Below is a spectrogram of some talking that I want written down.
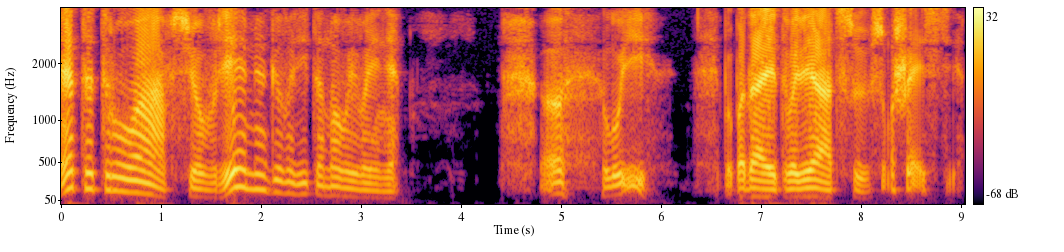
Этот Руа все время говорит о новой войне. Э, Луи попадает в авиацию. Сумасшествие.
